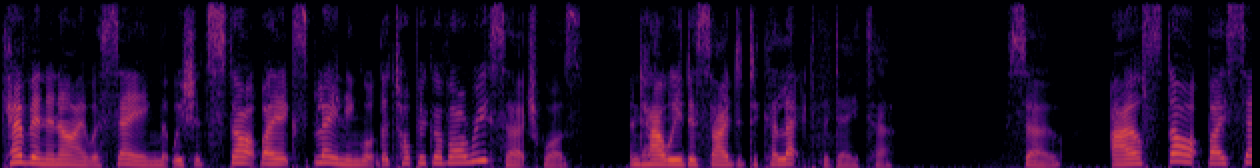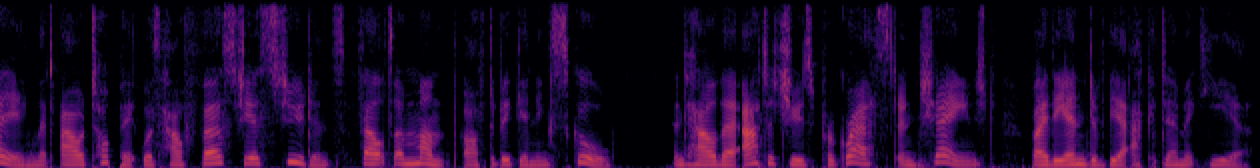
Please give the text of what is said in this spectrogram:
Kevin and I were saying that we should start by explaining what the topic of our research was and how we decided to collect the data. So, I'll start by saying that our topic was how first year students felt a month after beginning school and how their attitudes progressed and changed by the end of the academic year.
